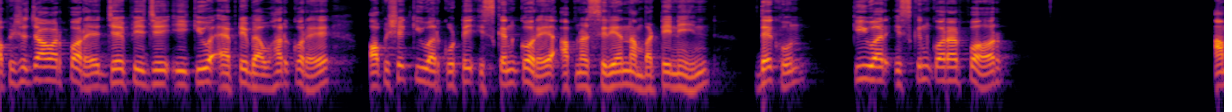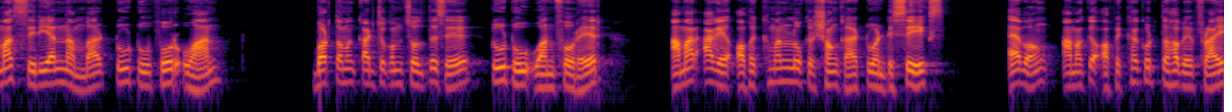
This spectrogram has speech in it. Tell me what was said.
অফিসে যাওয়ার পরে জেপিজি ইকিউ অ্যাপটি ব্যবহার করে অফিসে কিউআর কোডটি স্ক্যান করে আপনার সিরিয়াল নাম্বারটি নিন। দেখুন কিউআর স্ক্যান করার পর আমার serial number two two four one, বর্তমান কার্যক্রম চলতেছে টু টু ওয়ান ফোরের আমার আগে অপেক্ষমান লোকের সংখ্যা টোয়েন্টি সিক্স এবং আমাকে অপেক্ষা করতে হবে প্রায়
